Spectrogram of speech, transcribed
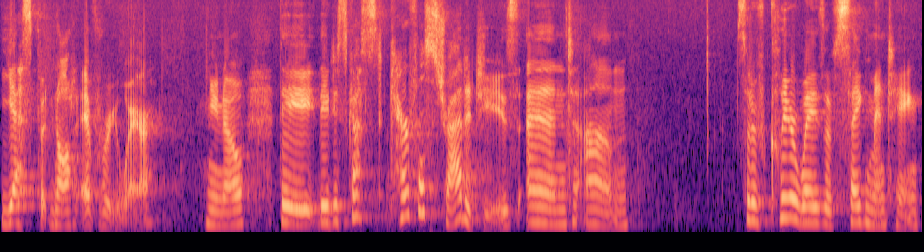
yes, but not everywhere. You know, they, they discussed careful strategies and um, sort of clear ways of segmenting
